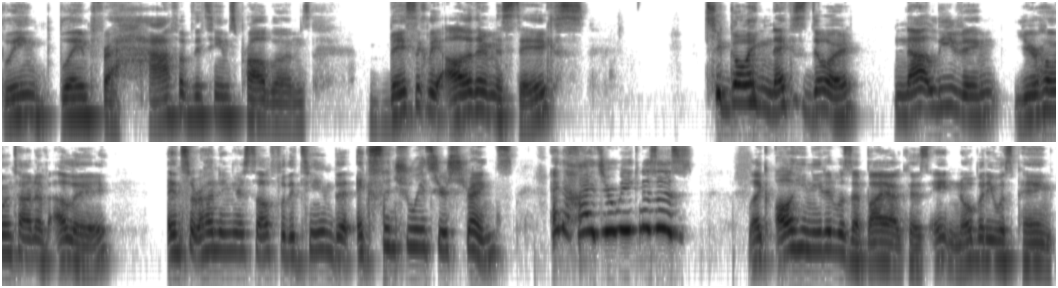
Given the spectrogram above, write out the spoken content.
being blamed for half of the team's problems, basically all of their mistakes, to going next door, not leaving your hometown of LA and surrounding yourself with a team that accentuates your strengths and hides your weaknesses. Like all he needed was a buyout because ain't nobody was paying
